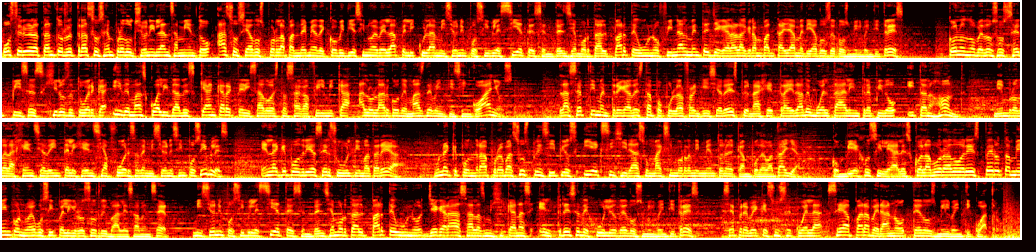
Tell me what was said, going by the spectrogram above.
Posterior a tantos retrasos en producción y lanzamiento asociados por la pandemia de COVID-19, la película Misión Imposible 7 Sentencia Mortal Parte 1 finalmente llegará a la gran pantalla a mediados de 2023 con los novedosos set pieces, giros de tuerca y demás cualidades que han caracterizado a esta saga fílmica a lo largo de más de 25 años. La séptima entrega de esta popular franquicia de espionaje traerá de vuelta al intrépido Ethan Hunt, miembro de la agencia de inteligencia Fuerza de Misiones Imposibles, en la que podría ser su última tarea, una que pondrá a prueba sus principios y exigirá su máximo rendimiento en el campo de batalla con viejos y leales colaboradores, pero también con nuevos y peligrosos rivales a vencer. Misión Imposible 7 Sentencia Mortal Parte 1 llegará a salas mexicanas el 13 de julio de 2023. Se prevé que su secuela sea para verano de 2024.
